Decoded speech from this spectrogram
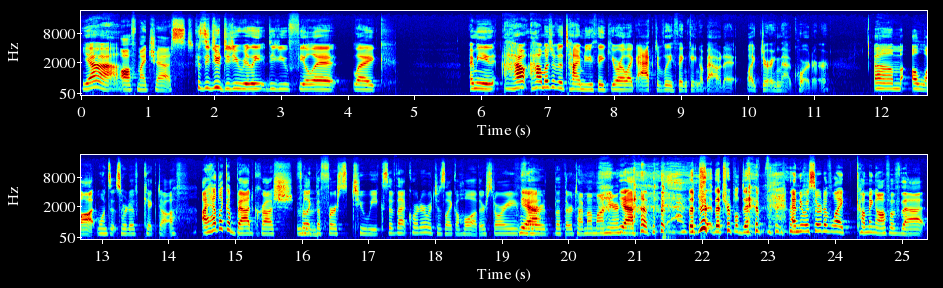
yeah. off my chest. Because did you did you really did you feel it like? I mean, how how much of the time do you think you are like actively thinking about it, like during that quarter? Um, a lot once it sort of kicked off. I had like a bad crush for Mm-hmm. like the first two weeks of that quarter, which is like a whole other story Yeah. for the third time I'm on here. Yeah, the the, tri- the triple dip. and it was sort of like coming off of that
